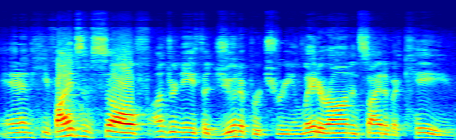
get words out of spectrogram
and he finds himself underneath a juniper tree and later on inside of a cave.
